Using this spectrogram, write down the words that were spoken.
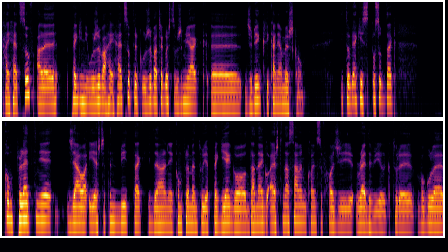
hi-hatsów, ale Peggy nie używa hi-hatsów, tylko używa czegoś, co brzmi jak e, dźwięk klikania myszką. I to w jakiś sposób tak kompletnie działa i jeszcze ten beat tak idealnie komplementuje Pegiego danego, a jeszcze na samym końcu wchodzi Redville, który w ogóle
